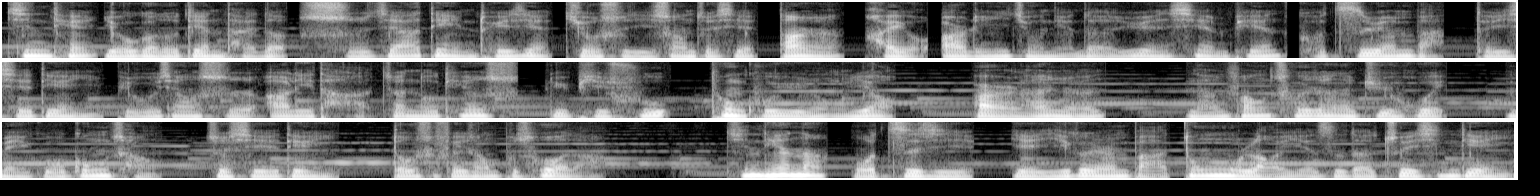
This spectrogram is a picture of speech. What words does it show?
今天有狗的电台的十佳电影推荐就是以上这些，当然还有二零一九年的院线片和资源版的一些电影，比如像是《阿丽塔：战斗天使》、《绿皮书》、《痛苦与荣耀》、《爱尔兰人》、《南方车站的聚会》、《美国工厂》这些电影都是非常不错的。今天呢，我自己也一个人把东木老爷子的最新电影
